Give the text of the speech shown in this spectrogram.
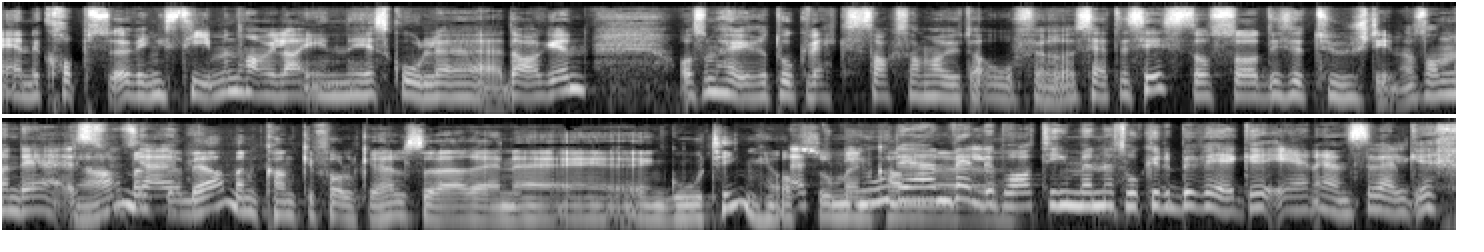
ene kroppsøvingstimen han vil ha inn i skoledagen, og som Høyre tok vekk straks han var ute av ordførersetet sist, og så disse turstiene og sånn. Men det ja, men, jeg ja, Men kan ikke folkehelse være en, en god ting? Et, jo, kan, det er en veldig bra ting, men jeg tror ikke det beveger en eneste velger.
